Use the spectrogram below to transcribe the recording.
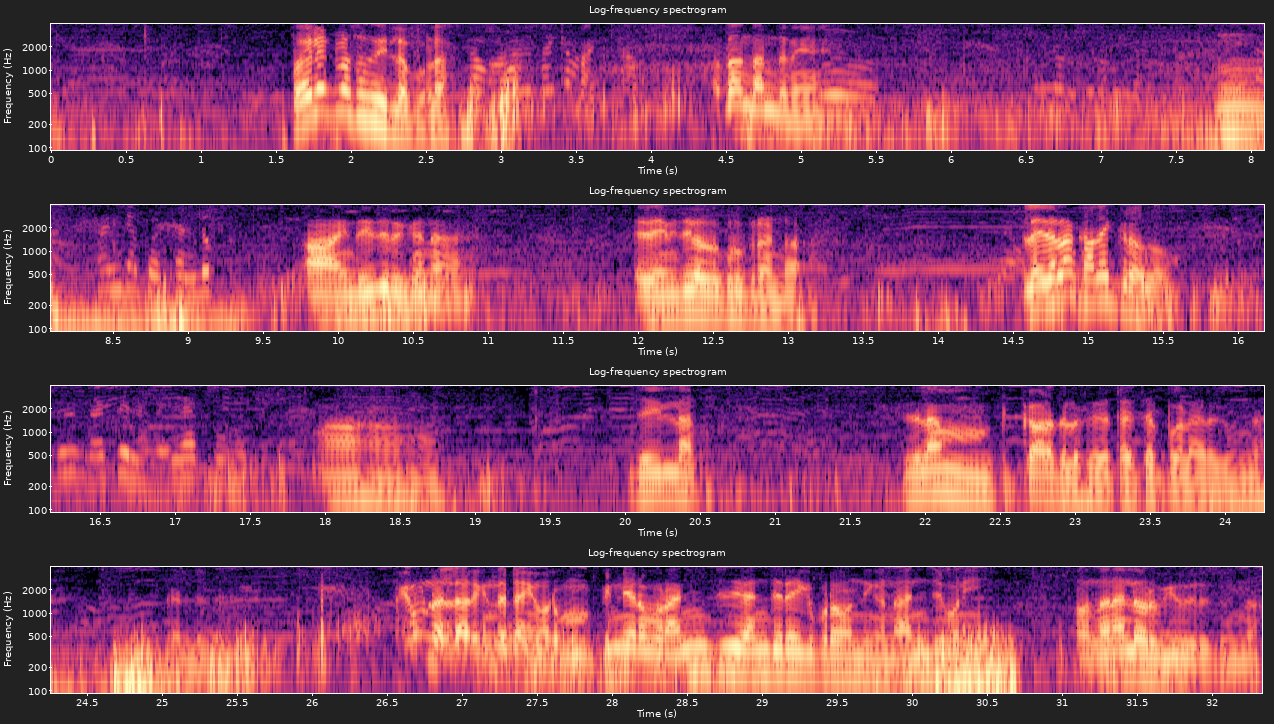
டாய்லெட் வசதி இல்லை போல. அதான் தண்டனை ஆ இந்த இது இருக்குண்ணே இது இதுகள் கொடுக்குறேன்டா. இல்லை இதெல்லாம் கதைக்கிறதோ? ஆஹா ஜெயிலான் இதெல்லாம் பிற்காலத்தில் டச்சப்புகளாக இருக்கும் இந்த கல்லில். வியூ நல்லா இருக்கு இந்த டைம் ஒரு ம்- பின்னேரம் ஒரு அஞ்சு அஞ்சரைக்கு அப்புறம் வந்தீங்கண்ணா அஞ்சு மணி. வந்தால் நல்ல ஒரு வியூ இருக்குங்க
